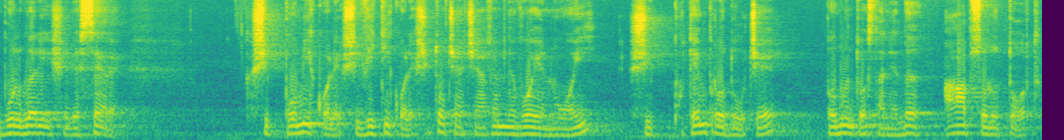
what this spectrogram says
bulgării și de sere și pomicole și viticole și tot ceea ce avem nevoie noi și putem produce, pământul ăsta ne dă absolut tot.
